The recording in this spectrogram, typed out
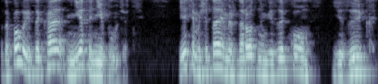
то такого языка нет и не будет. Если мы считаем международным языком язык,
